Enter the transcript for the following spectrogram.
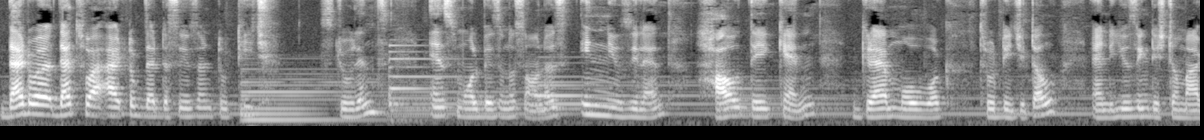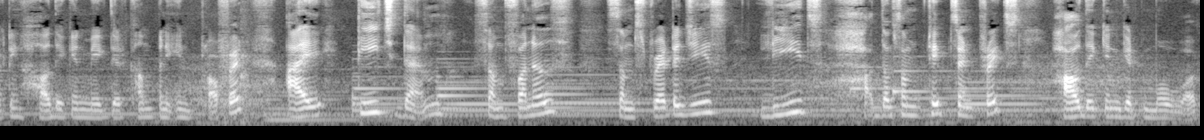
That were that's why i took that decision to teach students and small business owners in new zealand how they can grab more work through digital and using digital marketing how they can make their company in profit. I teach them some funnels some strategies leads some tips and tricks how they can get more work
